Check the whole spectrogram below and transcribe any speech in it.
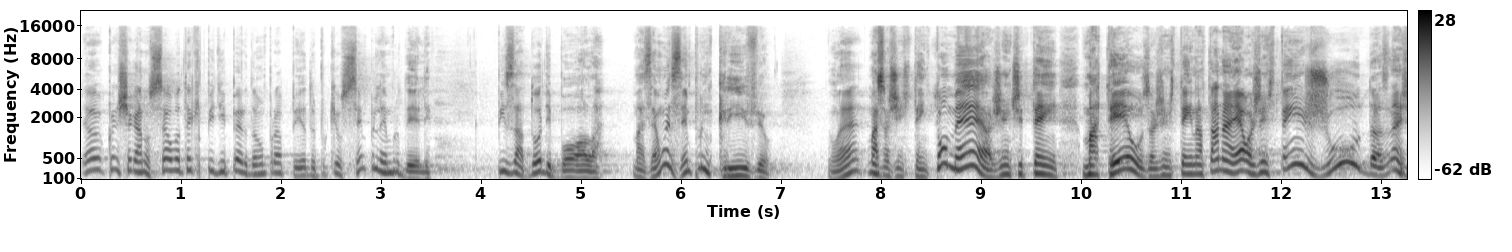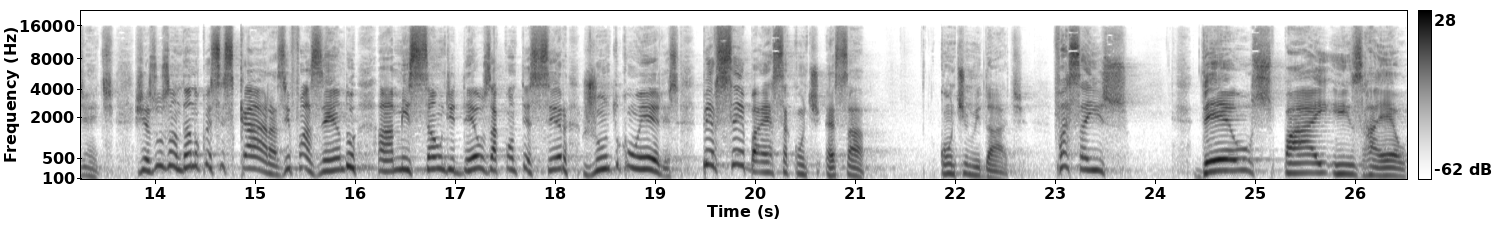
Eu, quando chegar no céu, vou ter que pedir perdão para Pedro, porque eu sempre lembro dele. Pisador de bola, mas é um exemplo incrível, não é? Mas a gente tem Tomé, a gente tem Mateus, a gente tem Natanael, a gente tem Judas, né, gente? Jesus andando com esses caras e fazendo a missão de Deus acontecer junto com eles. Perceba essa, essa continuidade. Faça isso. Deus, Pai e Israel,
